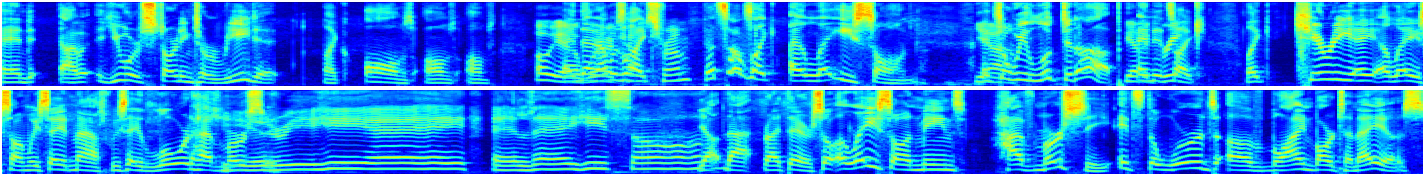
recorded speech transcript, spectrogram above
and I, you were starting to read it like alms, alms, alms. Oh, yeah, and then where I was comes like, from? that sounds like eleison. Yeah. And so we looked it up, Yeah, and it's Greek. like like Kyrie eleison. We say it in mass. We say, "Lord have mercy." Kyrie eleison. Yeah, that right there. So eleison means have mercy. It's the words of blind Bartimaeus.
